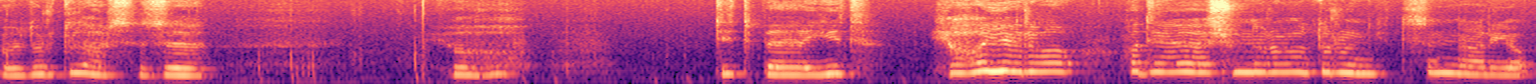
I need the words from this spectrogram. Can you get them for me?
Öldürdüler sizi. Ya. Git be git. Ya hayır. Hadi şunları öldürün gitsinler ya.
